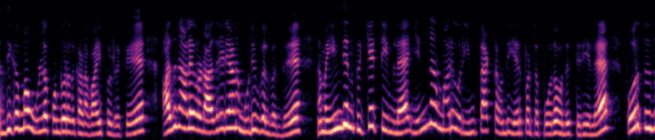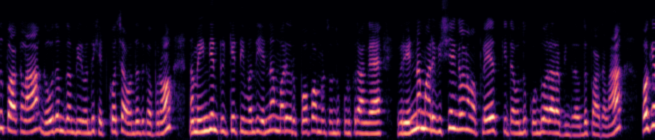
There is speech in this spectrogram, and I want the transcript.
அதிகமாக உள்ளே கொண்டு வரதுக்கான வாய்ப்புகள் இருக்குது அதனால இவரோட அதிரடியான முடிவுகள் வந்து நம்ம இந்தியன் கிரிக்கெட் டீமில் என்ன மாதிரி ஒரு இம்பேக்டை வந்து ஏற்படுத்த போதோ வந்து தெரியல. பொறுத்து வந்து பார்க்கலாம். கௌதம் கம்பீர் வந்து ஹெட் கோச்சாக வந்ததுக்கப்புறம் நம்ம இந்தியன் கிரிக்கெட் டீம் வந்து என்ன மாதிரி ஒரு பெர்ஃபார்மன்ஸ் வந்து கொடுக்குறாங்க? இவர் என்ன மாதிரி விஷயங்களை நம்ம பிளேயர்ஸ் கிட்ட வந்து கொண்டு வரார் அப்படின்றத வந்து பார்க்கலாம். ஓகே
